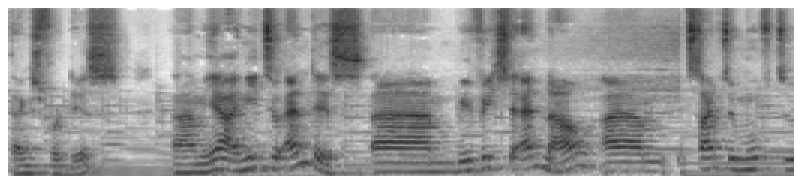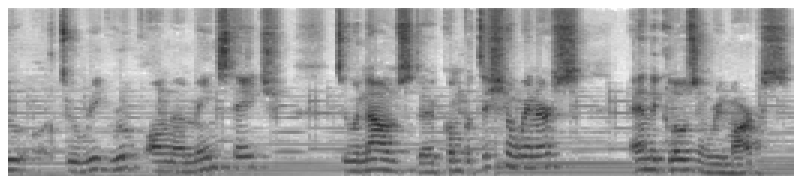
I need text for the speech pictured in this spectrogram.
thanks for this. Um, yeah, I need to end this. Um, we've reached the end now. Um, it's time to move to, to regroup on the main stage to announce the competition winners and the closing remarks.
